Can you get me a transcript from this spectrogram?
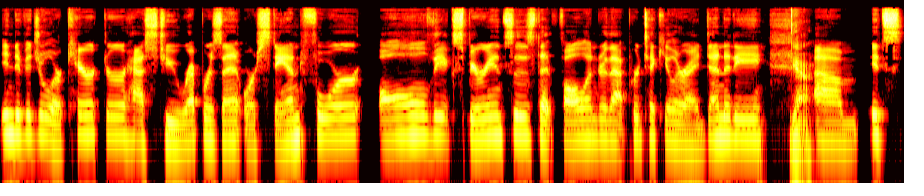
individual or character has to represent or stand for all the experiences that fall under that particular identity. yeah Um, it's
